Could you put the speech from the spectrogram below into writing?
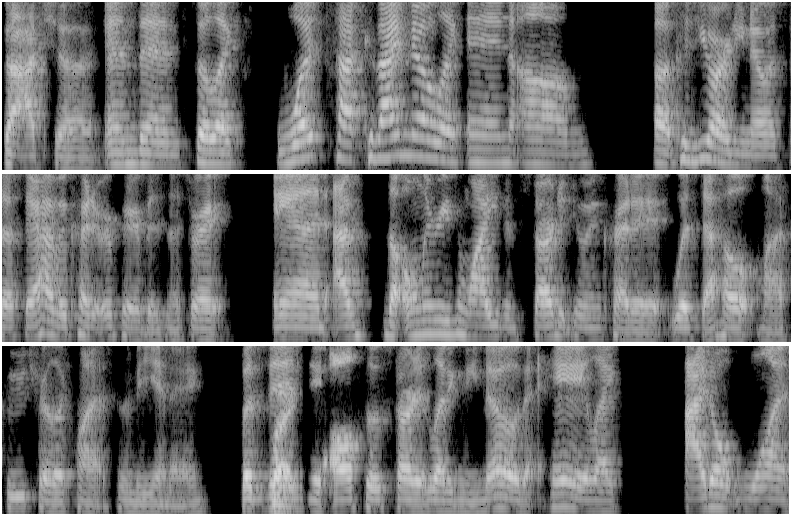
Gotcha. And then so like what type because I know like in um uh because you already know and stuff, they have a credit repair business, right? And I the only reason why I even started doing credit was to help my food trailer clients in the beginning. But then right. they also started letting me know that hey, like I don't want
